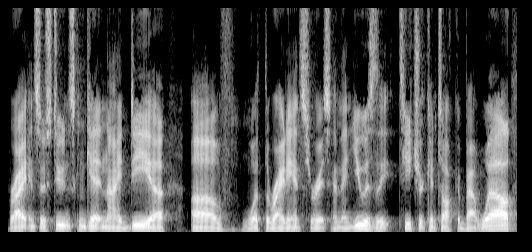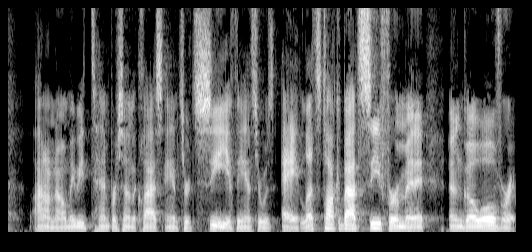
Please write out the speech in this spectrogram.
right? And so students can get an idea of what the right answer is, and then you as the teacher can talk about, well, I don't know, maybe 10% of the class answered C if the answer was A. Let's talk about C for a minute and go over it.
